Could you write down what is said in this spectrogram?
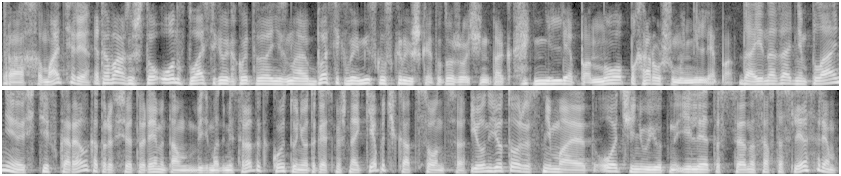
прах матери. Это важно, что он в пластиковой какой-то, не знаю, пластиковая миска с крышкой. Это тоже очень так нелепо, но по-хорошему нелепо. Да, и на заднем плане Стив Карелл, который все это время там, видимо, администратор какой-то, у него такая смешная кепочка от солнца, и он ее тоже снимает очень уютно. Или эта сцена с автослесарем.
